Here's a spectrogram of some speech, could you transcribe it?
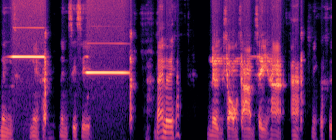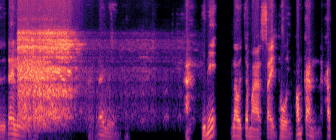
หนึ่งนี่ครับหนึ่งซีซีได้เลยครับหนึ่งสองสามสี่ห้าอะนี่ก็คือได้เลยนะครับได้เลยอะทีนี้เราจะมาใส่โทนพร้อมกันนะครับ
